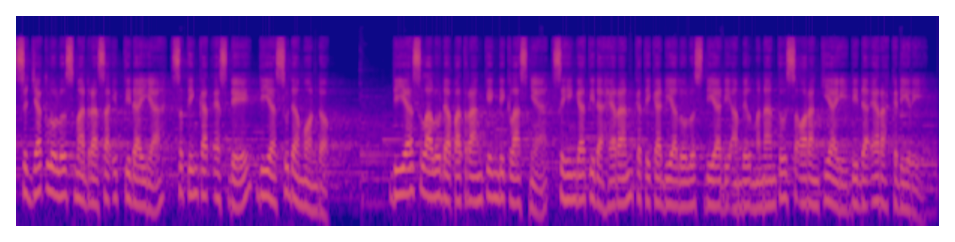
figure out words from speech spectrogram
Sejak lulus madrasah ibtidaiyah, setingkat SD, dia sudah mondok. Dia selalu dapat ranking di kelasnya, sehingga tidak heran ketika dia lulus dia diambil menantu seorang kiai di daerah Kediri.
